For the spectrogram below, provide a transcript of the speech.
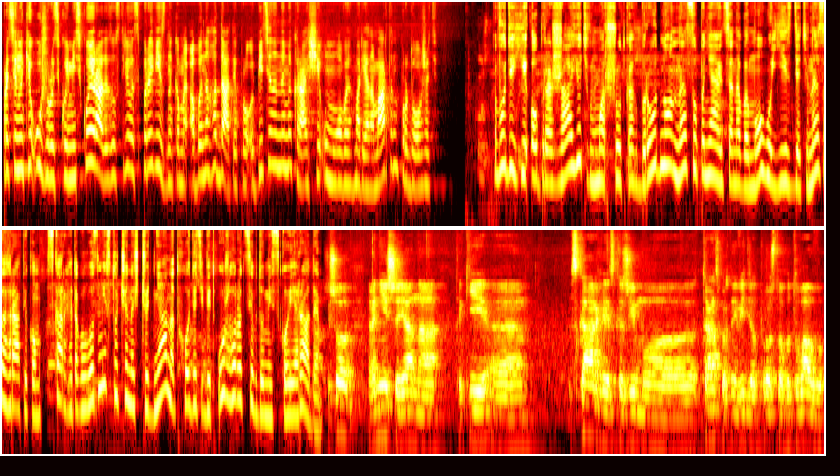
Працівники Ужгородської міської ради зустрілись з перевізниками, аби нагадати про обіцяні ними кращі умови. Мар'яна Мартин продовжить. Водії ображають, в маршрутках брудно, не зупиняються на вимогу, їздять не за графіком. Скарги такого змісту чи не щодня надходять від ужгородців до міської ради. Якщо раніше я на такі е, скарги, скажімо, транспортний відділ просто готував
